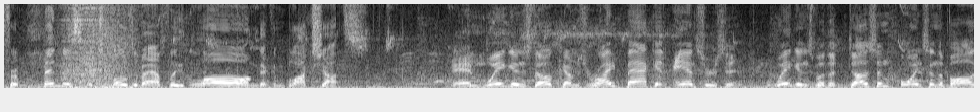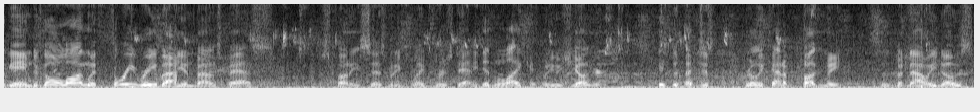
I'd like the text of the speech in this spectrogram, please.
tremendous explosive athlete, long that can block shots. And Wiggins, though, comes right back and answers it. Wiggins with a dozen points in the ball game to go along with three rebounds. The inbounds pass It's funny. Says when he played for his dad, he didn't like it when he was younger. It just really kind of bugged me. but now he knows.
